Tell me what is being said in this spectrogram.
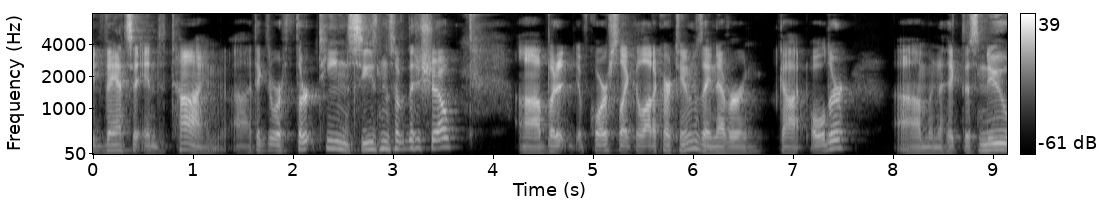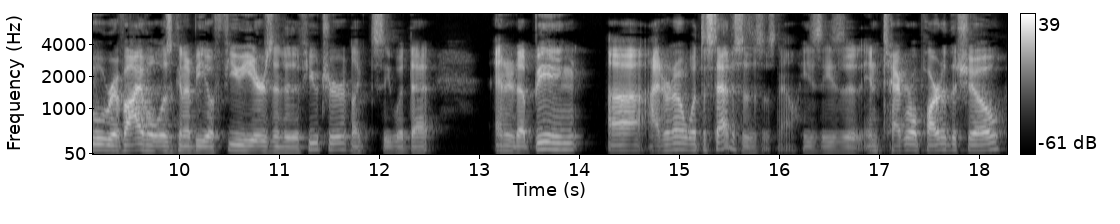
advance it into time. Uh, I think there were 13 seasons of this show, uh, but it, of course, like a lot of cartoons, they never got older. Um, and I think this new revival was going to be a few years into the future. I'd like to see what that ended up being. Uh, I don't know what the status of this is now. He's he's an integral part of the show.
